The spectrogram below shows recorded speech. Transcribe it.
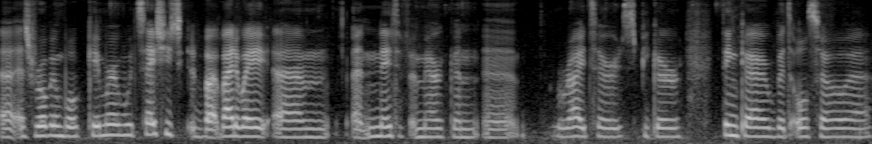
uh, as Robin Wall Kimmerer would say, she's, by, by the way, um, a Native American uh, writer, speaker, thinker, but also a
